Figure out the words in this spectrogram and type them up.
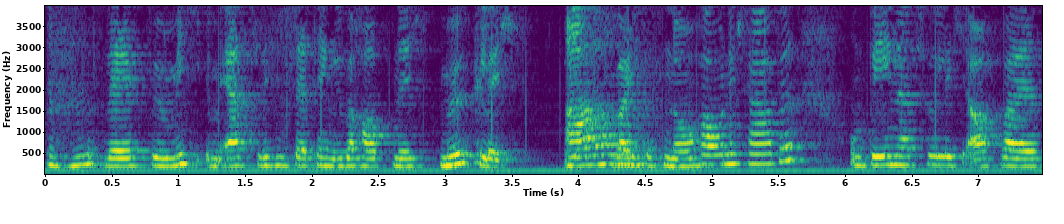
mhm. das wäre für mich im ärztlichen Setting überhaupt nicht möglich. A, weil ich das Know-how nicht habe und B natürlich auch, weil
